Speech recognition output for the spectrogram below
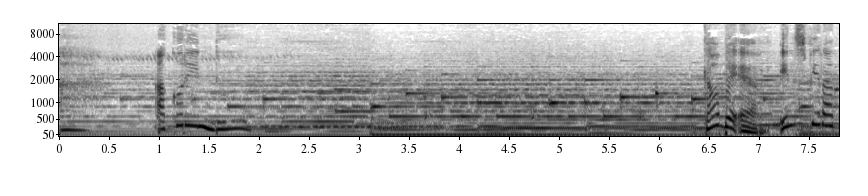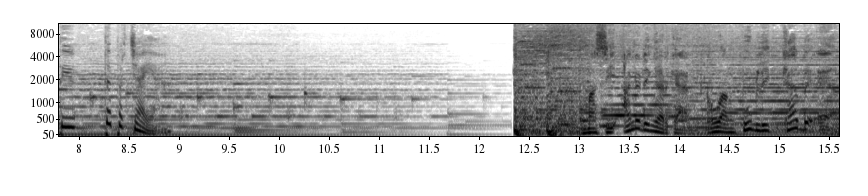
Ah, aku rindu. KBR Inspiratif Terpercaya. Masih Anda dengarkan Ruang Publik KBR.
